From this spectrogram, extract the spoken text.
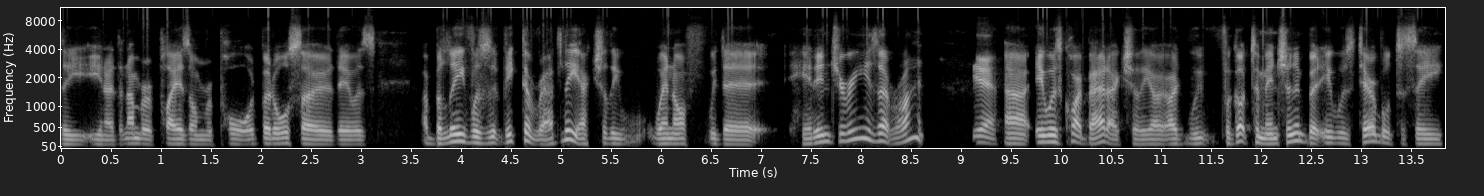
the you know the number of players on report, but also there was, I believe, was it Victor Radley actually went off with a head injury? Is that right? Yeah, uh, it was quite bad actually. I, I, we forgot to mention it, but it was terrible to see.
